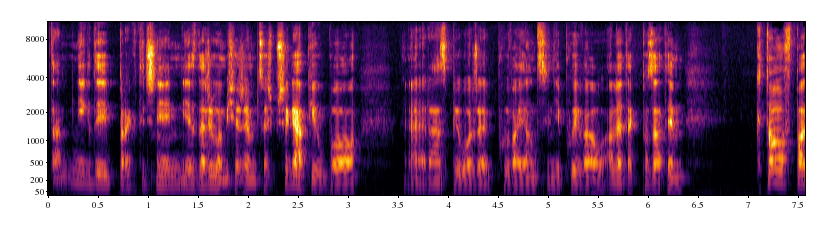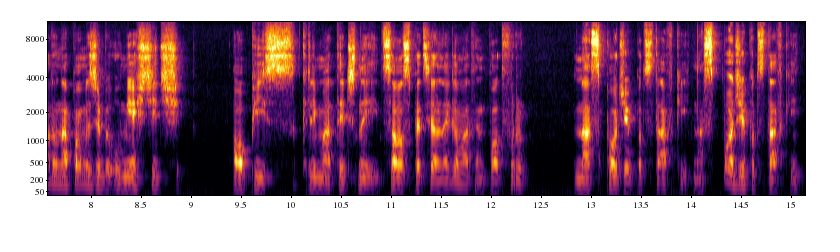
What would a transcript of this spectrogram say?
Tam nigdy praktycznie nie zdarzyło mi się, żebym coś przegapił, bo e, raz było, że pływający nie pływał, ale tak poza tym, kto wpadł na pomysł, żeby umieścić opis klimatyczny i co specjalnego ma ten potwór na spodzie podstawki? Na spodzie podstawki.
